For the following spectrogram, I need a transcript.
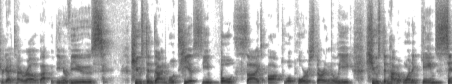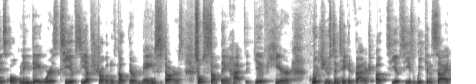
your guy Tyrrell back with the InnerViews. Houston Dynamo, TFC, both sides off to a poor start in the league. Houston haven't won a game since opening day, whereas TFC have struggled without their main stars. So something had to give here. Would Houston take advantage of TFC's weakened side?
